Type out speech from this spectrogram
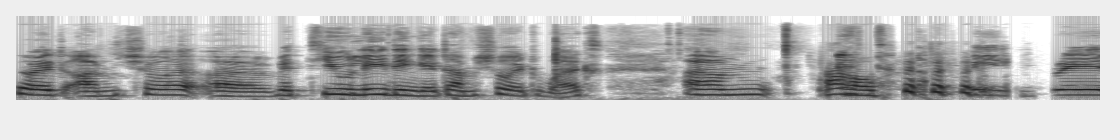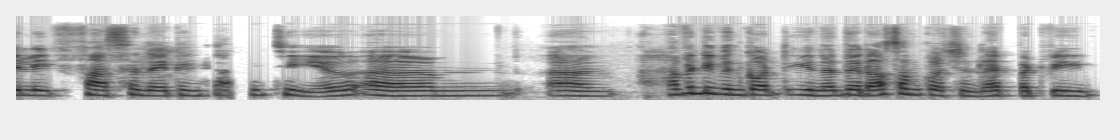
so it, I'm sure uh, with you leading it, I'm sure it works. Um, I hope. it's been really fascinating talking to you. Um, I haven't even got, you know, there are some questions left, but we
